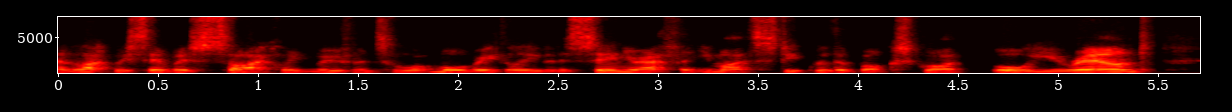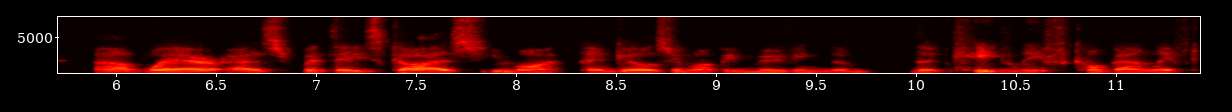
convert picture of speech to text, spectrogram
And like we said, we're cycling movements a lot more regularly with a senior athlete. You might stick with a box squat all year round, um, whereas with these guys, you might and girls, you might be moving them the key lift, compound lift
